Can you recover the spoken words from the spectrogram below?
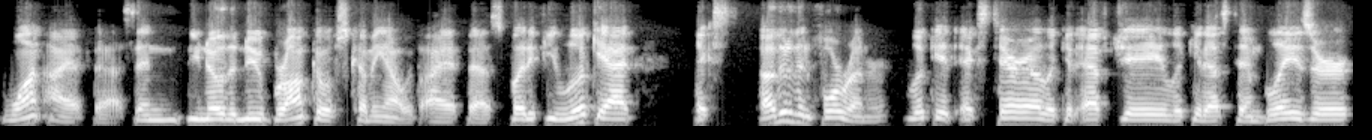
want IFS. And, you know, the new Broncos coming out with IFS. But if you look at, other than 4Runner, look at Xterra, look at FJ, look at S10 Blazer,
